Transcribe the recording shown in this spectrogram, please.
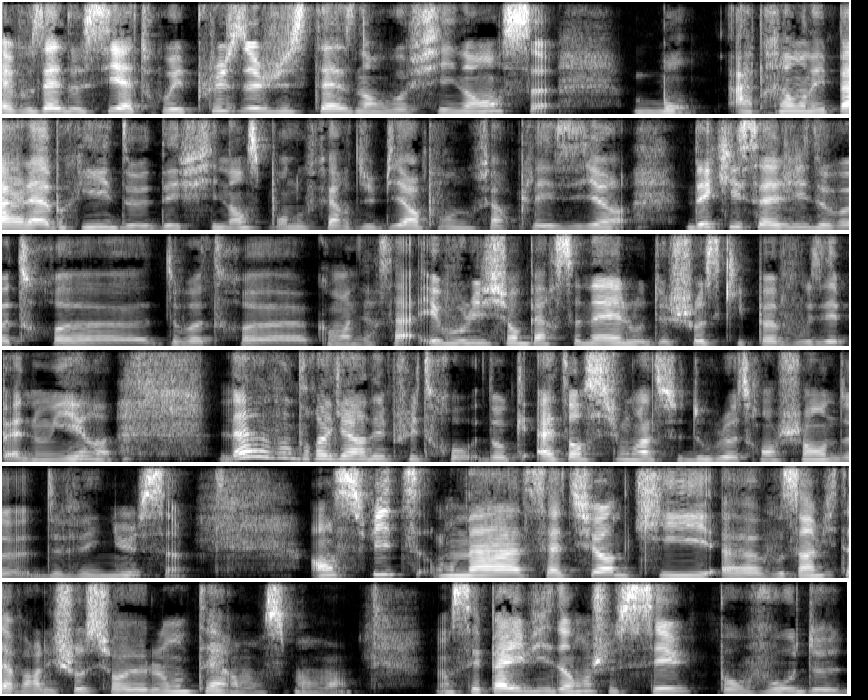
Elle vous aide aussi à trouver plus de justesse dans vos finances. Bon, après on n'est pas à l'abri de des finances pour nous faire du bien, pour nous faire plaisir. Dès qu'il s'agit de votre euh, de votre euh, comment dire ça, évolution personnelle ou de choses qui peuvent vous épanouir, là vous ne regardez plus trop. Donc attention à ce double tranchant de, de Vénus. Ensuite, on a Saturne qui euh, vous invite à voir les choses sur le long terme en ce moment. Donc c'est pas évident, je sais, pour vous de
